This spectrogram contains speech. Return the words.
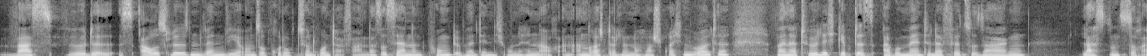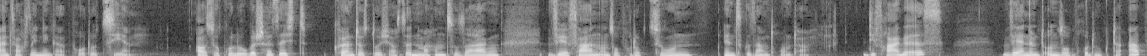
was würde es auslösen, wenn wir unsere Produktion runterfahren? Das ist ja ein Punkt, über den ich ohnehin auch an anderer Stelle nochmal sprechen wollte, weil natürlich gibt es Argumente dafür zu sagen, lasst uns doch einfach weniger produzieren. Aus ökologischer Sicht könnte es durchaus Sinn machen zu sagen, wir fahren unsere Produktion insgesamt runter. Die Frage ist, wer nimmt unsere Produkte ab?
